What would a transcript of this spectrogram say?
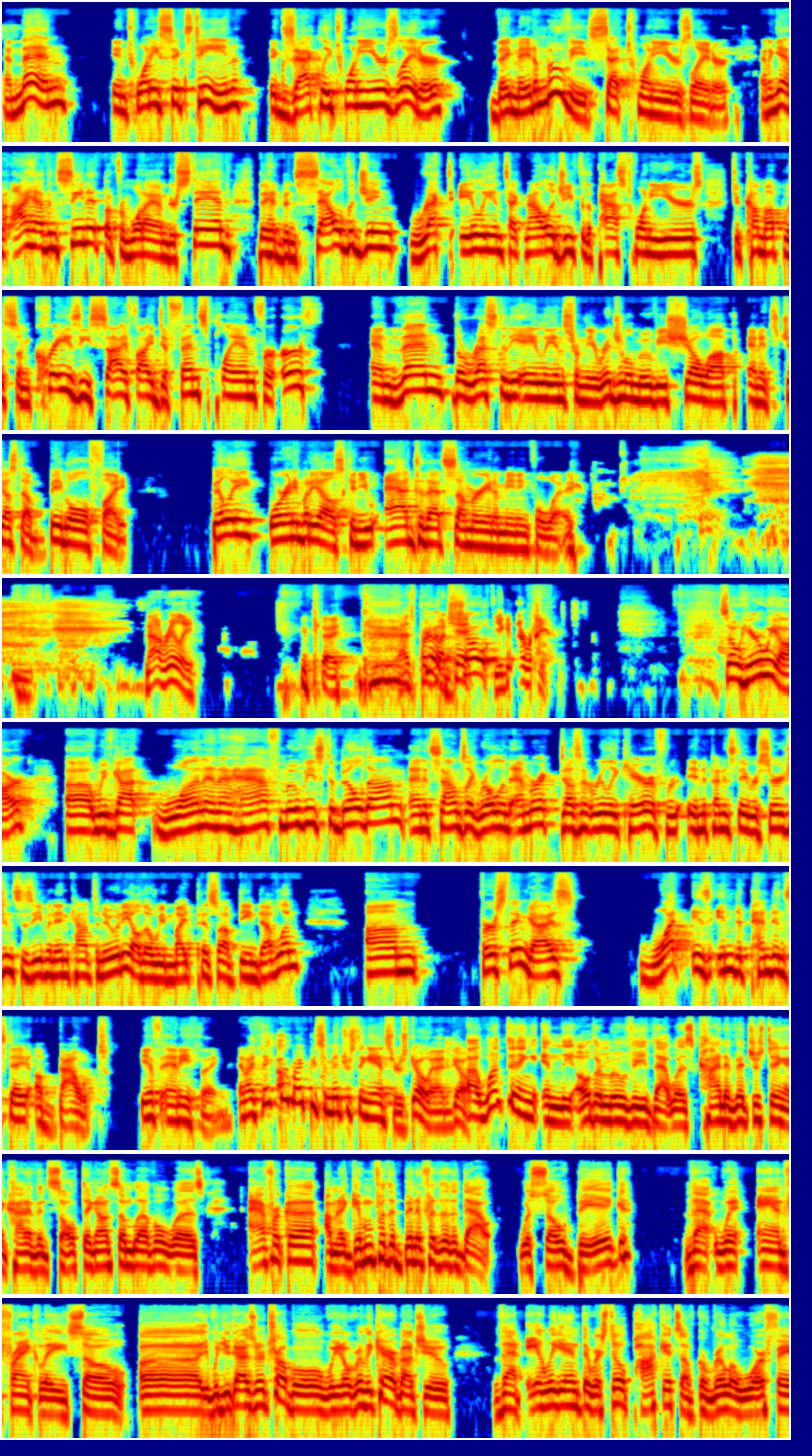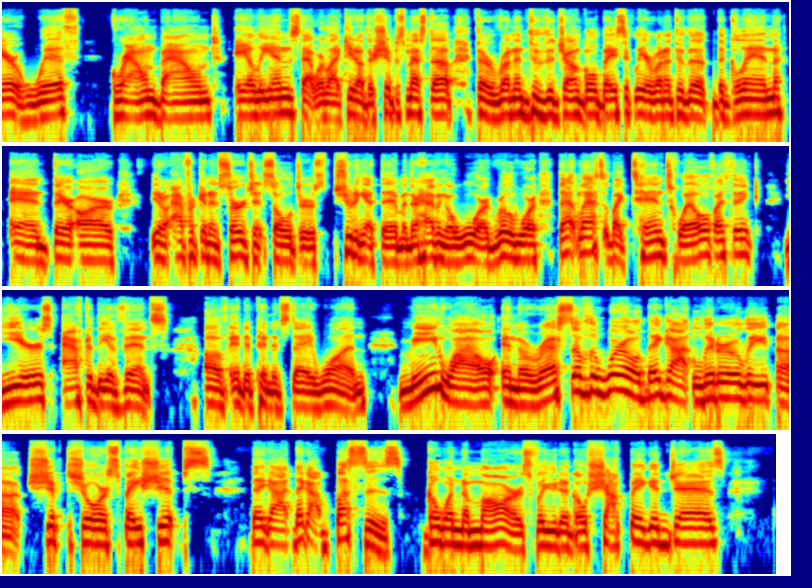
And then in 2016, exactly 20 years later, they made a movie set 20 years later. And again, I haven't seen it, but from what I understand, they had been salvaging wrecked alien technology for the past 20 years to come up with some crazy sci fi defense plan for Earth. And then the rest of the aliens from the original movie show up, and it's just a big old fight. Billy or anybody else, can you add to that summary in a meaningful way? Not really. okay. That's pretty Good. much it. So- you get it right. So here we are. Uh, we've got one and a half movies to build on, and it sounds like Roland Emmerich doesn't really care if Independence Day Resurgence is even in continuity, although we might piss off Dean Devlin. Um, first thing, guys, what is Independence Day about, if anything? And I think there might be some interesting answers. Go, Ed, go. Uh, one thing in the other movie that was kind of interesting and kind of insulting on some level was Africa. I'm going to give them for the benefit of the doubt. Was so big that went and frankly, so uh, when you guys are in trouble, we don't really care about you. That alien, there were still pockets of guerrilla warfare with ground bound aliens that were like, you know, their ship is messed up. They're running through the jungle basically or running through the, the glen. And there are, you know, African insurgent soldiers shooting at them and they're having a war, a guerrilla war. That lasted like 10, 12, I think, years after the events of Independence Day 1. Meanwhile, in the rest of the world, they got literally uh, ship to shore spaceships. They got they got buses going to Mars for you to go shopping and jazz.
